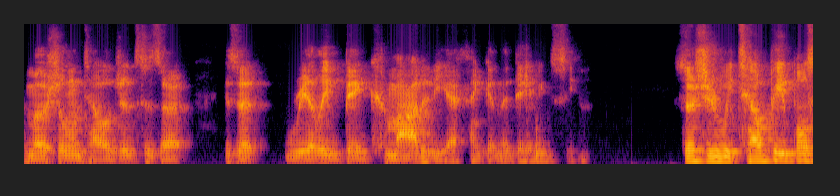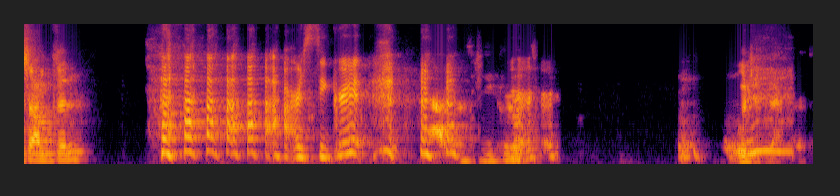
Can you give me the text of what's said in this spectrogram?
Emotional intelligence is a is a really big commodity, I think, in the dating scene. So should we tell people something? Our secret. Our secret. Which this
